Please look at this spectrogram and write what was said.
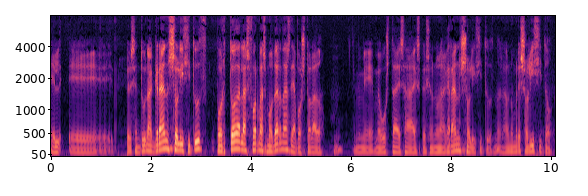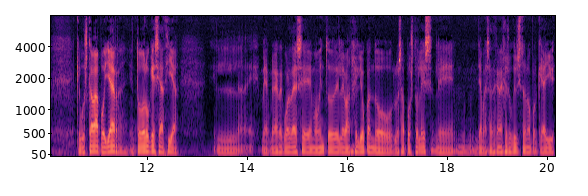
él eh, presentó una gran solicitud por todas las formas modernas de apostolado. Me, me gusta esa expresión, una gran solicitud. Era un hombre solícito que buscaba apoyar en todo lo que se hacía. Me, recuerda ese momento del Evangelio cuando los apóstoles le mm, llaman, se acercan a Jesucristo, ¿no? Porque hay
